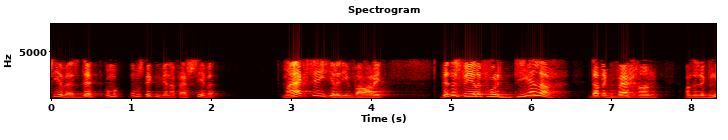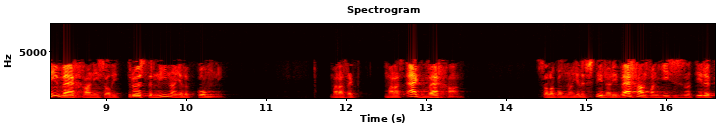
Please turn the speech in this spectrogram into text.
7 is dit. Kom kom ons kyk net weer na vers 7. Maar ek sê julle die waarheid. Dit is vir julle voordelig dat ek weggaan, want as ek nie weggaan nie, sal die Trooster nie na julle kom nie. Maar as ek maar as ek weggaan, sal ek hom na julle stuur. Nou die weggaan van Jesus is natuurlik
